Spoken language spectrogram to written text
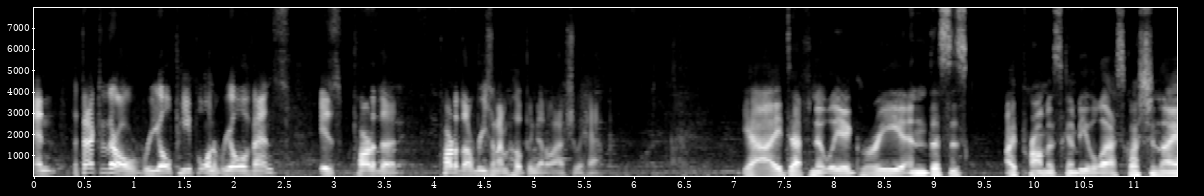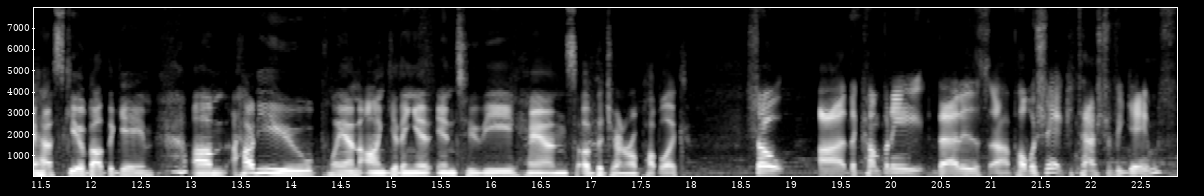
And the fact that they're all real people and real events is part of the part of the reason I'm hoping that'll actually happen. Yeah, I definitely agree. And this is, I promise, going to be the last question that I ask you about the game. Um, how do you plan on getting it into the hands of the general public? So uh, the company that is uh, publishing it, Catastrophe Games,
